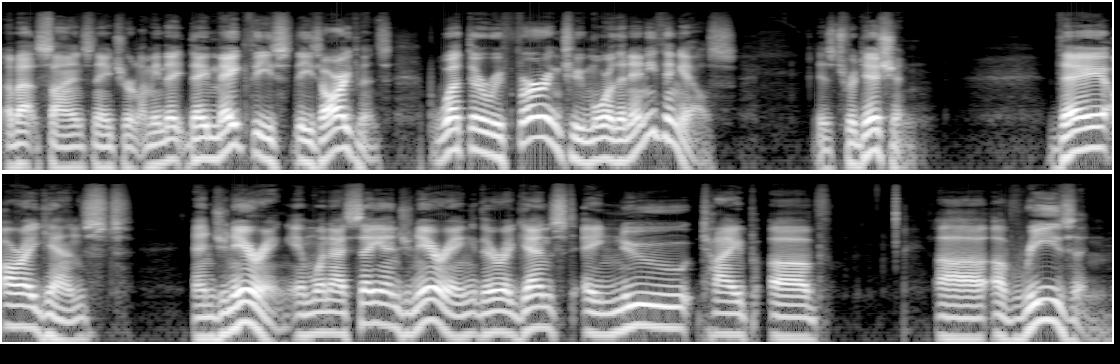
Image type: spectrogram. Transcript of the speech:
about science, nature. I mean, they, they make these these arguments. But what they're referring to more than anything else is tradition. They are against engineering, and when I say engineering, they're against a new type of uh, of reason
